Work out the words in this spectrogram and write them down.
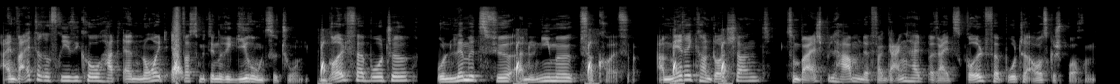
Ein weiteres Risiko hat erneut etwas mit den Regierungen zu tun. Goldverbote und Limits für anonyme Verkäufe. Amerika und Deutschland zum Beispiel haben in der Vergangenheit bereits Goldverbote ausgesprochen.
